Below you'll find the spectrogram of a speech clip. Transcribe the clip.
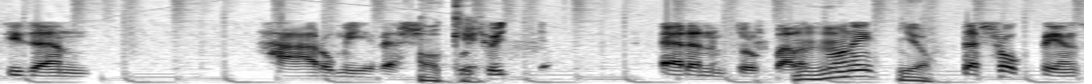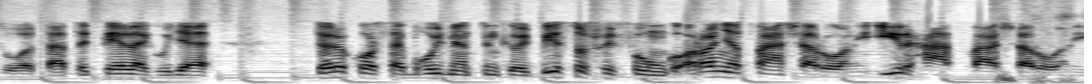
13 éves. Oké. Úgyhogy erre nem tudok válaszolni. Jó. De sok pénz volt. Tehát, hogy tényleg ugye Törökországba úgy mentünk ki, hogy biztos, hogy fogunk aranyat vásárolni, írhát vásárolni,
